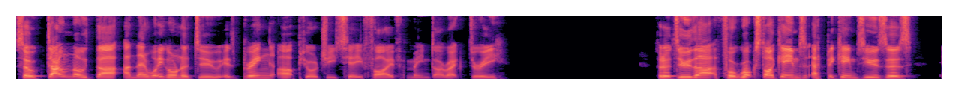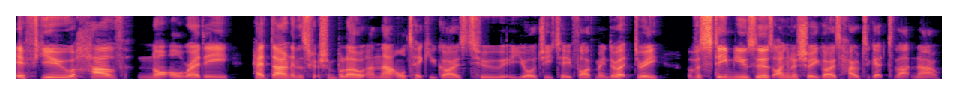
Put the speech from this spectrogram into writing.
So download that, and then what you're going to do is bring up your GTA 5 main directory. So to do that, for Rockstar Games and Epic Games users, if you have not already, head down in the description below, and that will take you guys to your GTA 5 main directory. But for Steam users, I'm going to show you guys how to get to that now.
